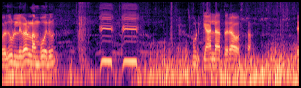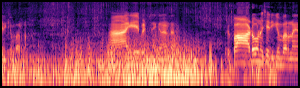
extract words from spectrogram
ഒരു തുള്ളി വെള്ളം പോലും കുടിക്കാനില്ലാത്തൊരവസ്ഥ. ശരിക്കും പറഞ്ഞു. ആകെ പെട്ടിരിക്കണ ഒരു പാടമാണ് ശരിക്കും പറഞ്ഞാൽ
